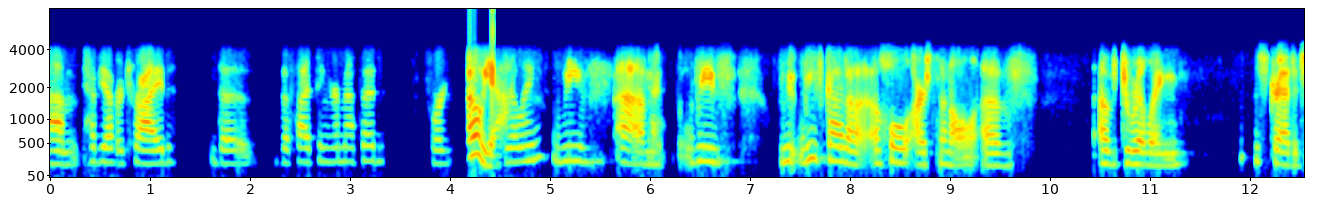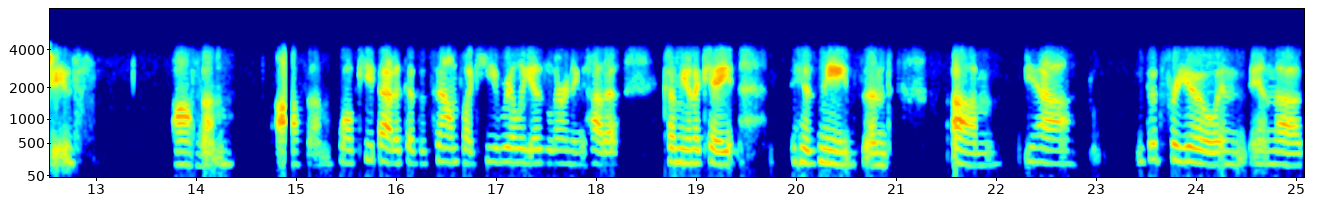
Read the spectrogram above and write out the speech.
Um, have you ever tried the the five finger method for oh yeah drilling? We've um, okay. we've we, we've got a, a whole arsenal of of drilling strategies. Awesome, awesome. Well, keep at it because it sounds like he really is learning how to communicate his needs and um yeah good for you in in uh,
